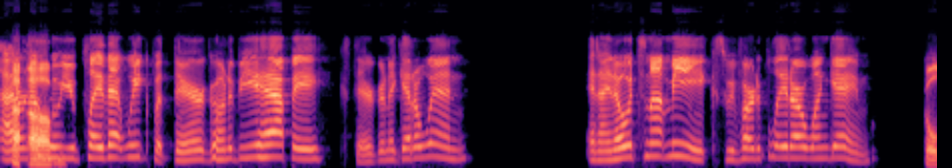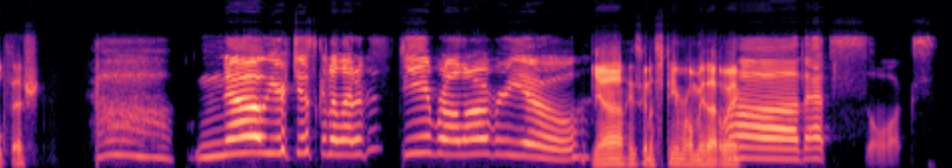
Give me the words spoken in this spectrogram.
I don't know who um, you play that week, but they're going to be happy. 'cause They're going to get a win. And I know it's not me because we've already played our one game. Goldfish. no, you're just going to let him steamroll over you. Yeah, he's gonna steamroll me that way. Ah, that sucks.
